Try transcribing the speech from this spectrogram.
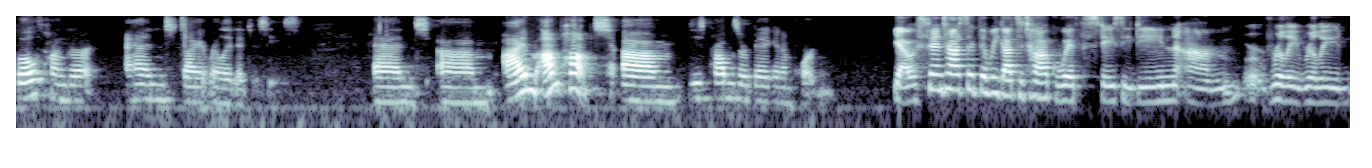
both hunger and diet related disease. And um, I'm, I'm pumped. Um, these problems are big and important yeah, it was fantastic that we got to talk with Stacy Dean. Um, really, really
